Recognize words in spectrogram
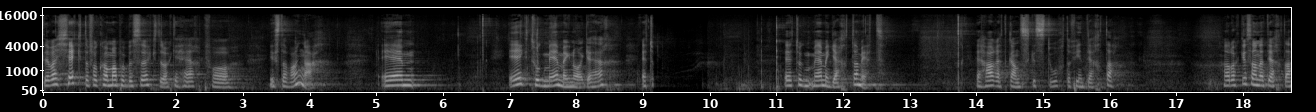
Det var kjekt å få komme på besøk til dere her på, i Stavanger. Eh, jeg tok med meg noe her. Jeg tok, jeg tok med meg hjertet mitt. Jeg har et ganske stort og fint hjerte. Har dere sånn et hjerte?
